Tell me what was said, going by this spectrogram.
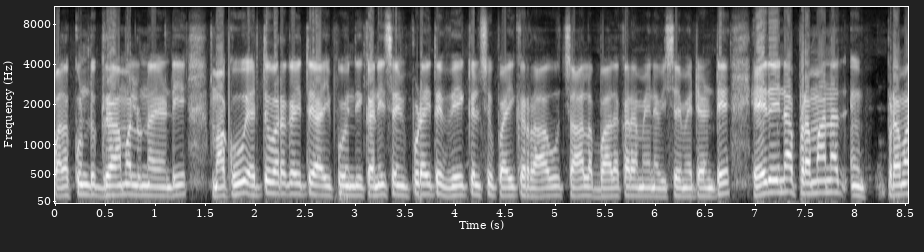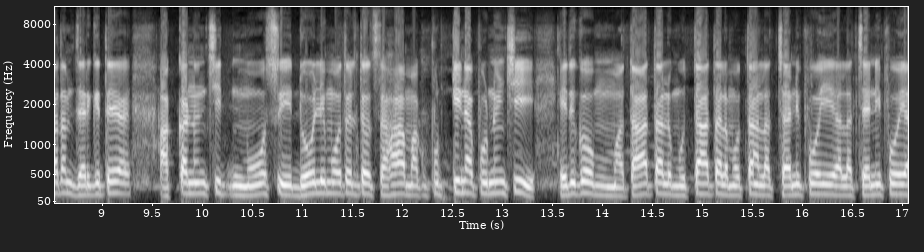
పదకొండు గ్రామాలు ఉన్నాయండి. మాకు ఎర్త్ వరకు అయితే అయిపోయింది. కనీసం ఇప్పుడైతే వెహికల్స్ పైకి రావు. చాలా బాధాకరమైన విషయం ఏంటంటే ఏదైనా ప్రమాణ ప్రమాదం జరిగితే అక్కడ నుంచి మోసి డోలి మూతలతో సహా మాకు పుట్టినప్పటి నుంచి ఎదుగో మా తాతలు ముత్తాతలు మొత్తం అలా చనిపోయి అలా చనిపోయి.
